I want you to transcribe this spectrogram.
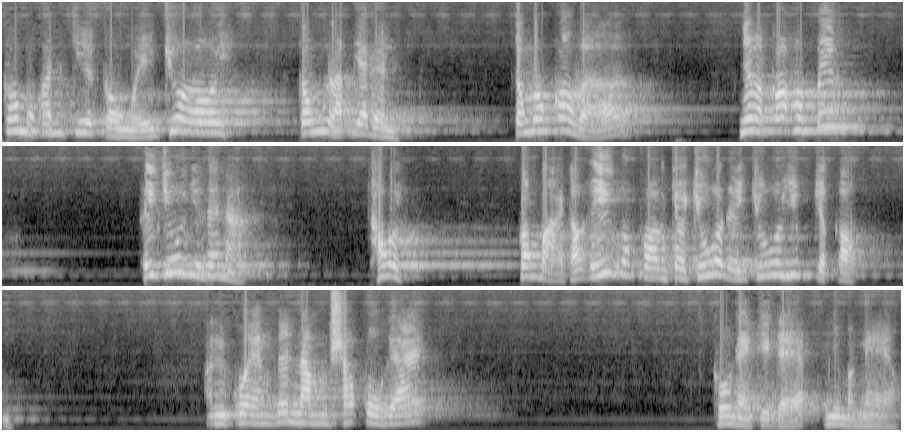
Có một anh kia cầu nguyện, Chúa ơi, con muốn lập gia đình, con muốn có vợ, nhưng mà con không biết ý Chúa như thế nào. Thôi, con bày tỏ ý của con cho Chúa để Chúa giúp cho con anh quen tới năm, sáu cô gái. Cô này thì đẹp nhưng mà nghèo.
